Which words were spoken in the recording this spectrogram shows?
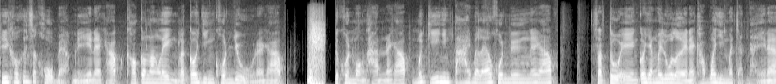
ที่เขาขึ้นสโคปแบบนี้นะครับ เขากำลังเล็งแล้วก็ยิงคนอยู่นะครับ ทุกคนมองทันนะครับ เมื่อกี้ยิงตายไปแล้วคนหนึงนะครับศัตรูเองก็ยังไม่รู้เลยนะครับว่ายิงมาจากไหนนะ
